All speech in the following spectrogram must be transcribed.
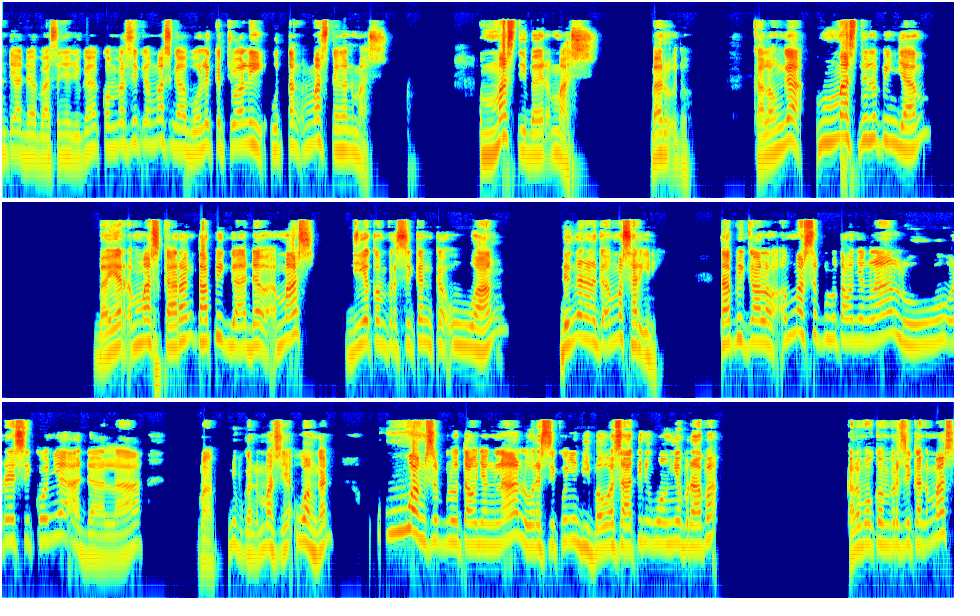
nanti ada bahasanya juga. Konversi ke emas nggak boleh kecuali utang emas dengan emas. Emas dibayar emas. Baru tuh. Kalau enggak, emas dulu pinjam, bayar emas sekarang tapi nggak ada emas, dia konversikan ke uang dengan harga emas hari ini. Tapi kalau emas 10 tahun yang lalu, resikonya adalah, maaf, ini bukan emas ya, uang kan? Uang 10 tahun yang lalu, resikonya di bawah saat ini uangnya berapa? Kalau mau konversikan emas,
